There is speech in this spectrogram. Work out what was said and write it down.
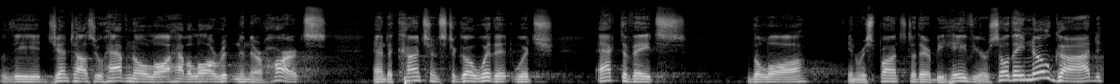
The Gentiles who have no law have a law written in their hearts and a conscience to go with it, which activates the law in response to their behavior. So they know God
